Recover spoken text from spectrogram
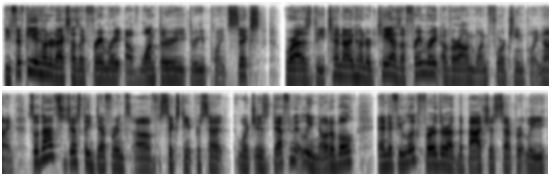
the 5800X has a frame rate of 133.6, whereas the 10900K has a frame rate of around 114.9. So that's just a difference of 16%, which is definitely notable. And if you look further at the batches separately,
